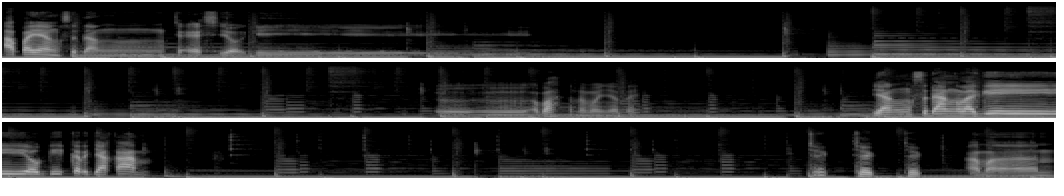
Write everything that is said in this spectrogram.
apa yang sedang CS Yogi yang sedang lagi Yogi kerjakan. Cek cek cek. Aman.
